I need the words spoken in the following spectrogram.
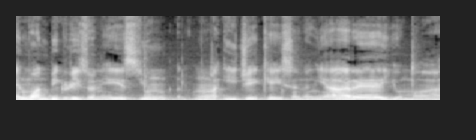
And one big reason is yung mga EJ case na nangyari, yung mga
